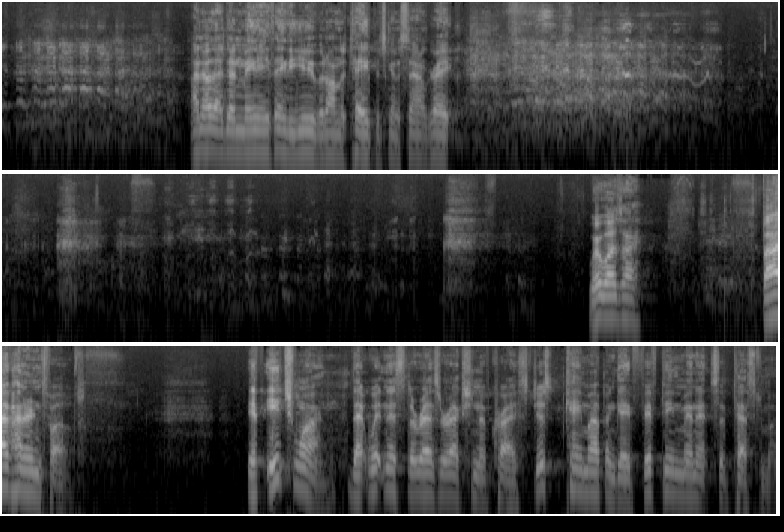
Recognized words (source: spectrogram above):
I know that doesn't mean anything to you, but on the tape it's going to sound great. Where was I? 512. If each one that witnessed the resurrection of Christ just came up and gave 15 minutes of testimony,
